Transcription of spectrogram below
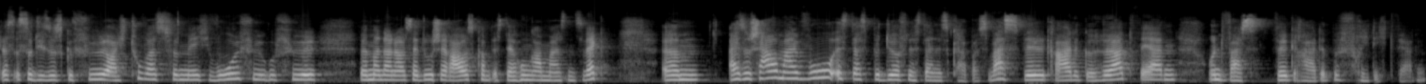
Das ist so dieses Gefühl, oh, ich tue was für mich, Wohlfühlgefühl. Wenn man dann aus der Dusche rauskommt, ist der Hunger meistens weg. Ähm, also schau mal, wo ist das Bedürfnis deines Körpers? Was will gerade gehört werden und was will gerade befriedigt werden?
